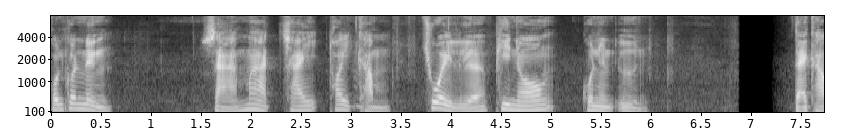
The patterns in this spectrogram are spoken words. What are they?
คนคนหนึ่ง สามารถใช้ถ้อยคำ ช่วยเหลือพี่น้องคนอื่นๆ แต่เขา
